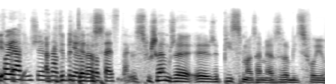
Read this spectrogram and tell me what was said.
a pojawił się a na gdyby wielu teraz- protestach. Słyszałem, że, y, że PiS ma zamiar zrobić swój y,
